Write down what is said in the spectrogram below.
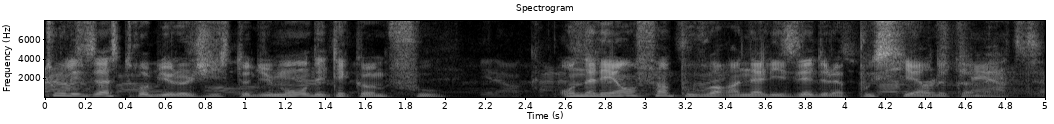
Tous les astrobiologistes du monde étaient comme fous. On allait enfin pouvoir analyser de la poussière de comète.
